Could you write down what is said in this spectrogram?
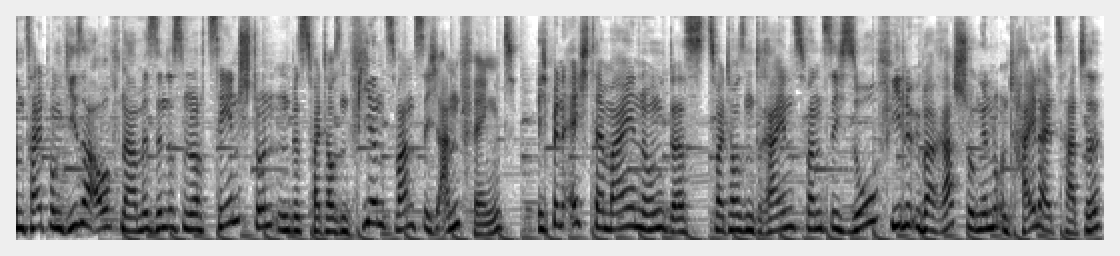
Zum Zeitpunkt dieser Aufnahme sind es nur noch 10 Stunden bis 2024 anfängt. Ich bin echt der Meinung, dass 2023 so viele Überraschungen und Highlights hatte,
